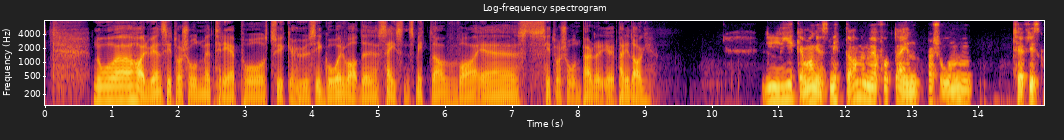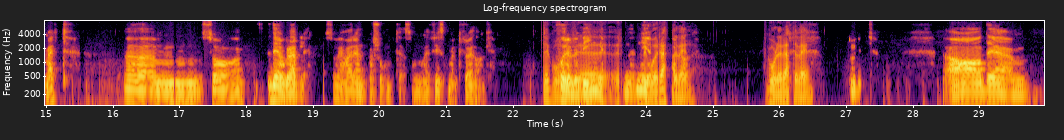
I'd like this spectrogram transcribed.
Nå uh, har vi en situasjon med tre på sykehus. I går var det 16 smitta. Hva er situasjonen per, per i dag? Like mange smitta, men vi har fått én person til friskmeldt. Um, så det er jo gledelig. Så vi har en person til som er friskmeldt fra i dag. Det går, eh, det går rette veien? Går det rette veien? Ja, det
